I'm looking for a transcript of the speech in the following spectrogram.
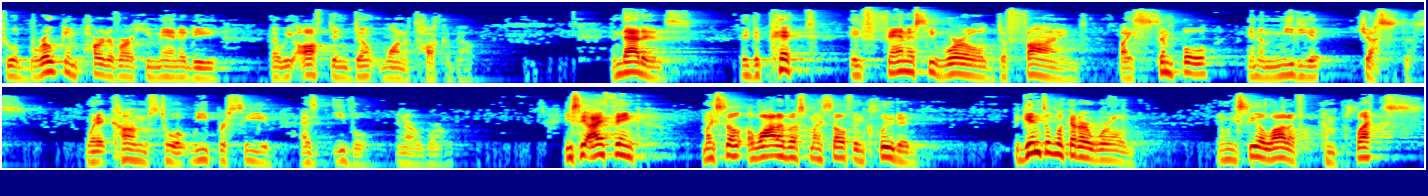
to a broken part of our humanity that we often don't want to talk about. And that is, they depict a fantasy world defined by simple and immediate justice when it comes to what we perceive as evil in our world. You see, I think myself, a lot of us, myself included, begin to look at our world and we see a lot of complex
